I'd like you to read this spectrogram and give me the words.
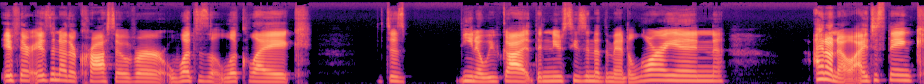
if there is another crossover, what does it look like? Does you know, we've got the new season of The Mandalorian. I don't know. I just think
